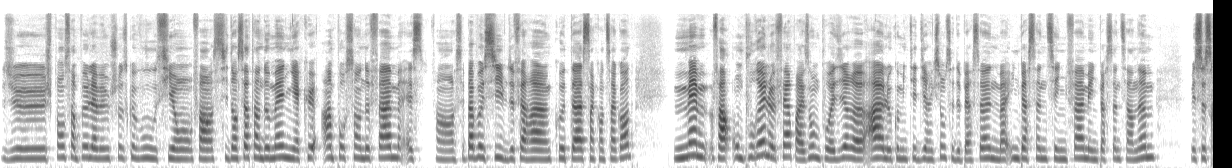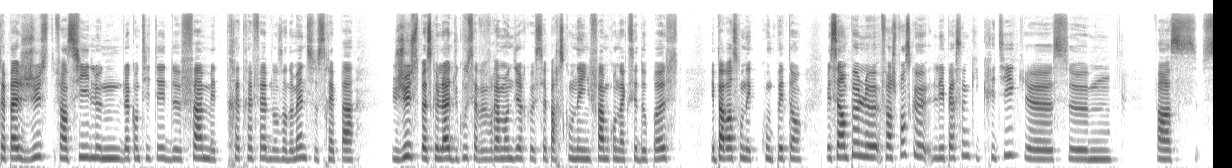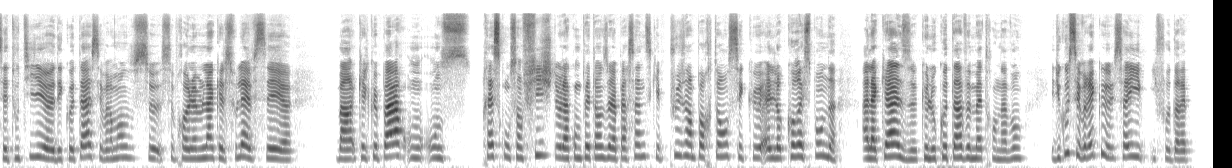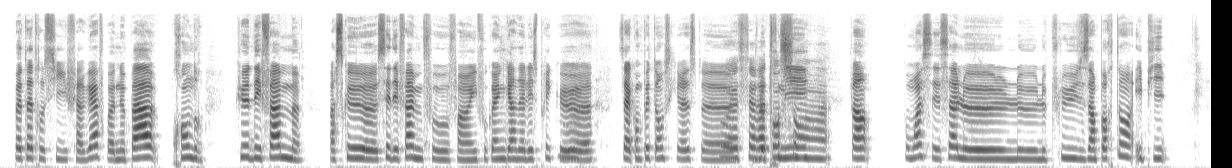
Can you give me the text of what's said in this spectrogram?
je, pense un peu la même chose que vous. Si, enfin, dans certains domaines, il n'y a que 1% de femmes, enfin, c'est pas possible de faire un quota 50-50 même, enfin, on pourrait le faire, par exemple, on pourrait dire, euh, ah, le comité de direction, c'est deux personnes, bah, une personne, c'est une femme et une personne, c'est un homme. Mais ce serait pas juste, enfin, si la quantité de femmes est très très faible dans un domaine, ce serait pas juste parce que là, du coup, ça veut vraiment dire que c'est parce qu'on est une femme qu'on accède au poste et pas parce qu'on est compétent. Mais c'est un peu le, enfin, je pense que les personnes qui critiquent euh, ce, enfin, cet outil euh, des quotas, c'est vraiment ce, problème-là qu'elle soulève. C'est, ben, quelque part, on, on presque on s'en fiche de la compétence de la personne. Ce qui est plus important, c'est qu'elle corresponde à la case que le quota veut mettre en avant. Et du coup, c'est vrai que ça, il, faudrait peut-être aussi faire gaffe, quoi. ne pas prendre que des femmes parce que euh, c'est des femmes. Il faut, enfin, il faut quand même garder à l'esprit que mm. euh, c'est la compétence qui reste euh, faire attention. Enfin, pour moi, c'est ça le, le, plus important. Et puis,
